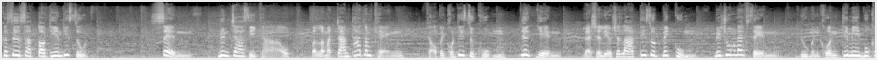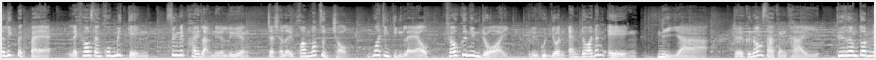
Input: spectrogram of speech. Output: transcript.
ก็ซื่อสัตย์ต่อทีมที่สุด เส้นนินจาสีขาวปรมาจารย์ธาตุน้ำแข็ง เขาเป็นคนที่สุขุม เยือกเย็น และเฉลียวฉลาดที่สุดในกลุ่ม ในช่วงแรกเซนดูเหมือนคนที่มีบุคลิกแปลกๆ และเข้าสังคมไม่เก่ง ซึ่งในภายหลังเนื้อเรื่อง จะเฉลยความลับสุดช็อกว่าจริงๆ แล้ว เขาคือนินดรอย หรือหุ่นยนต์แอนดรอยนั่นเองนิยา เธอคือน้องสาวของใครที่เริ่มต้นใน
